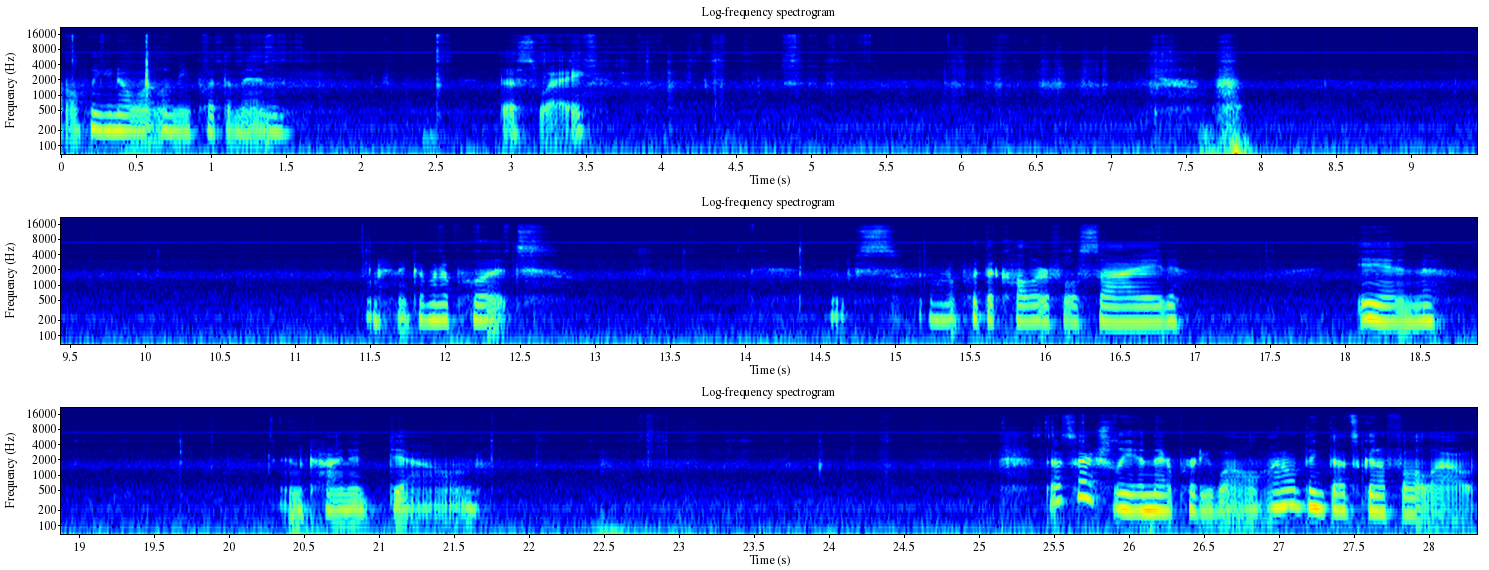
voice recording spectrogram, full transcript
well, you know what, let me put them in this way. I think I'm going to put, oops, I'm going to put the colorful side in and kind of down. That's actually in there pretty well. I don't think that's going to fall out.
